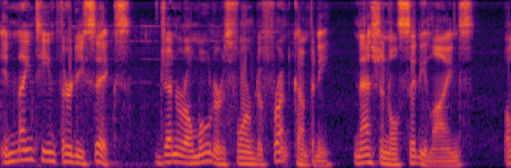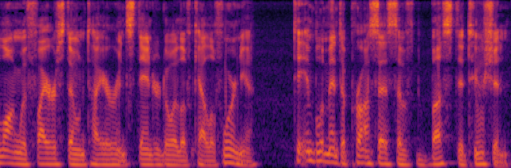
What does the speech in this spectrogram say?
In 1936, General Motors formed a front company, National City Lines, along with Firestone Tire and Standard Oil of California, to implement a process of bustitution,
